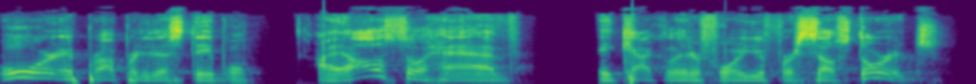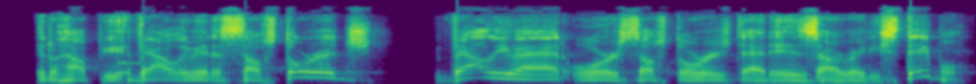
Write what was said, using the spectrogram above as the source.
or a property that's stable. I also have a calculator for you for self storage. It'll help you evaluate a self storage, value add, or self storage that is already stable.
